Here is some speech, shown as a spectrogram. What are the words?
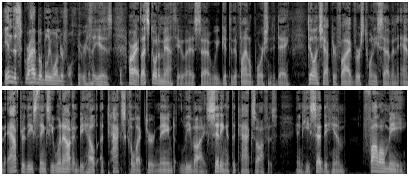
indescribably wonderful. It really is. All right, let's go to Matthew as uh, we get to the final portion today. Still in chapter 5, verse 27. And after these things, he went out and beheld a tax collector named Levi sitting at the tax office. And he said to him, Follow me.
